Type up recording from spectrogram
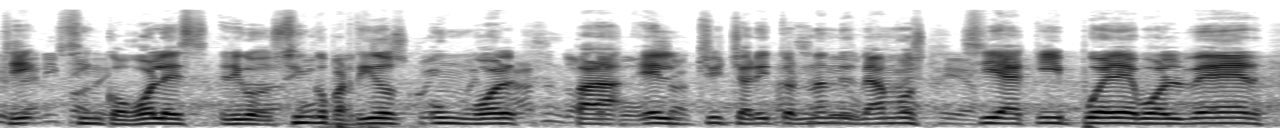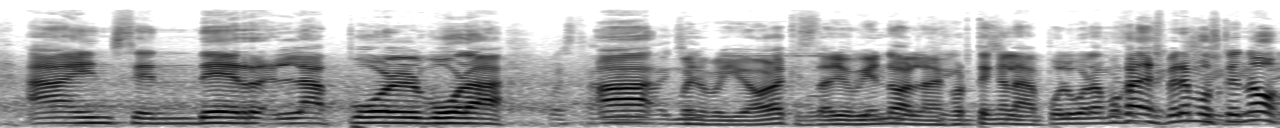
Sí, cinco goles, digo, cinco partidos, un gol para el Chicharito Hernández. Veamos si aquí puede volver a encender la pólvora. Ah, bueno, y ahora que está lloviendo, a lo mejor tenga la pólvora mojada. Esperemos que no.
